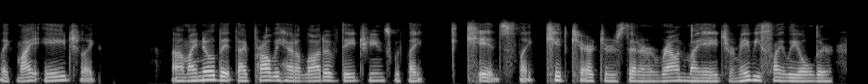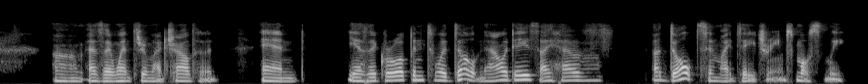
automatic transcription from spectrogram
like my age. Like um, I know that I probably had a lot of daydreams with like kids, like kid characters that are around my age or maybe slightly older um, as I went through my childhood. And yeah, as I grow up into adult, nowadays I have adults in my daydreams mostly.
